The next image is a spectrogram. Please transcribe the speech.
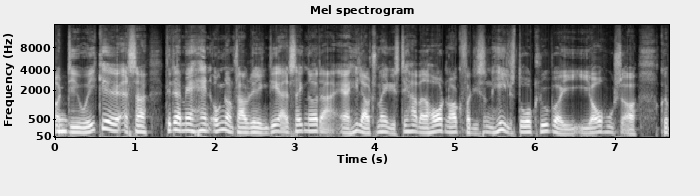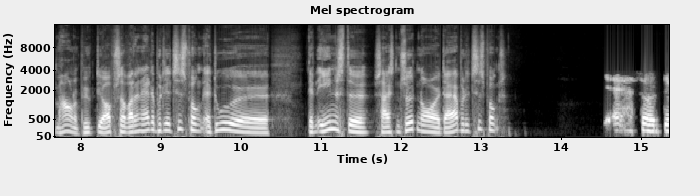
og det er jo ikke, altså, det der med at have en ungdomsafdeling, det er altså ikke noget, der er helt automatisk. Det har været hårdt nok for de sådan helt store klubber i, i Aarhus og København at bygge det op. Så hvordan er det på det tidspunkt? Er du øh, den eneste 16-17-årige, der er på det tidspunkt? Ja, så det,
